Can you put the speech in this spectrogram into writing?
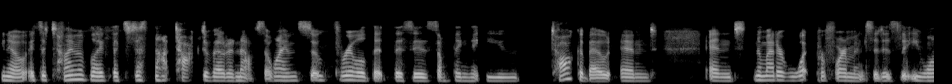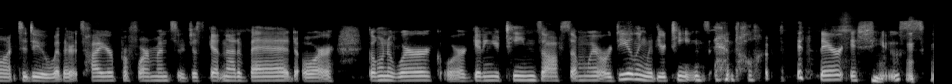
you know, it's a time of life that's just not talked about enough. So I'm so thrilled that this is something that you talk about and and no matter what performance it is that you want to do whether it's higher performance or just getting out of bed or going to work or getting your teens off somewhere or dealing with your teens and all of their issues.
